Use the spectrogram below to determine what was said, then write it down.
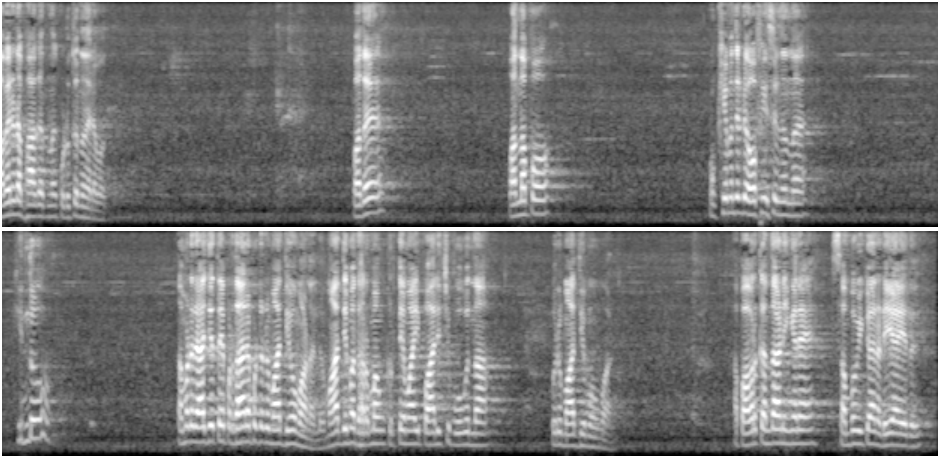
അവരുടെ ഭാഗത്ത് നിന്ന് കൊടുക്കുന്ന വന്നു അപ്പം അത് വന്നപ്പോൾ മുഖ്യമന്ത്രിയുടെ ഓഫീസിൽ നിന്ന് ഹിന്ദു നമ്മുടെ രാജ്യത്തെ പ്രധാനപ്പെട്ട ഒരു മാധ്യമമാണല്ലോ. മാധ്യമധർമ്മം കൃത്യമായി പാലിച്ചു പോകുന്ന ഒരു മാധ്യമവുമാണ്. അപ്പോൾ അവർക്ക് എന്താണ് ഇങ്ങനെ സംഭവിക്കാനിടയായത്?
